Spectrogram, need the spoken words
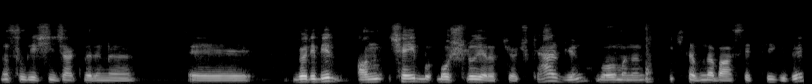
nasıl yaşayacaklarını e, böyle bir an, şey bo- boşluğu yaratıyor. Çünkü her gün Bowman'ın kitabında bahsettiği gibi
